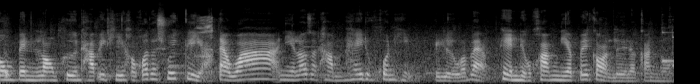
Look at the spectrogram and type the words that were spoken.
ลงเป็นรองพื้นทับอีกทีเขาก็จะช่วยเกลี่ย แต่ว่าอันนี้เราจะทำให้ทุกคนเห็นไปเลยว่าแบบเห็นถึงความเนี้ยบไปก่อนเลยแล้วกันเนาะ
